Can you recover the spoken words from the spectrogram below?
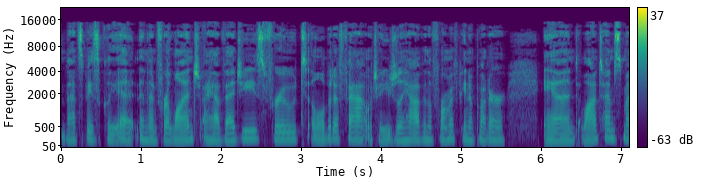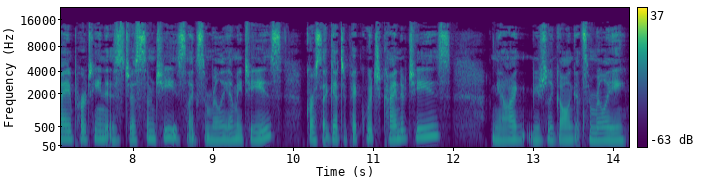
That's basically it. And then for lunch, I have veggies, fruit, a little bit of fat, which I usually have in the form of peanut butter. And a lot of times my protein is just some cheese, like some really yummy cheese. Of course, I get to pick which kind of cheese. You know, I usually go and get some really,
